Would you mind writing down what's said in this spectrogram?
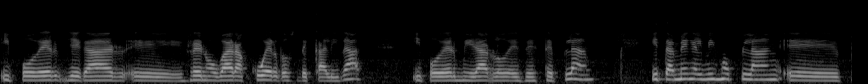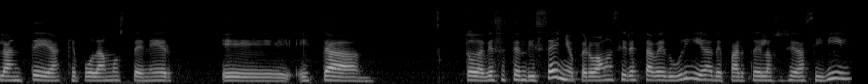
y poder llegar, eh, renovar acuerdos de calidad y poder mirarlo desde este plan. Y también el mismo plan eh, plantea que podamos tener eh, esta, todavía se está en diseño, pero vamos a decir esta veeduría de parte de la sociedad civil,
